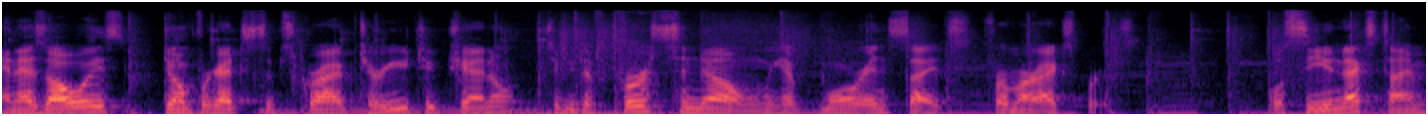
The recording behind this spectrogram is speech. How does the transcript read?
And as always, don't forget to subscribe to our YouTube channel to be the first to know when we have more insights from our experts. We'll see you next time.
